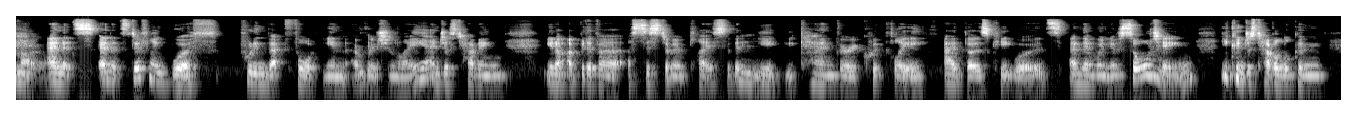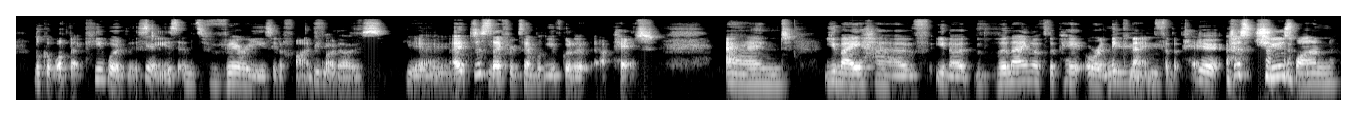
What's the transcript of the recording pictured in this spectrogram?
no. and it's and it's definitely worth putting that thought in Yeah. originally and just having you know a bit of a, a system in place so that Mm. you, you can very quickly add those keywords and then when you're sorting you can just have a look and look at what that keyword list Yeah. is and it's very easy to find It is. photos Yeah. Uh, just say for example you've got a, a pet and you may have you know the name of the pet or a nickname Mm. for the pet Yeah. just choose one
